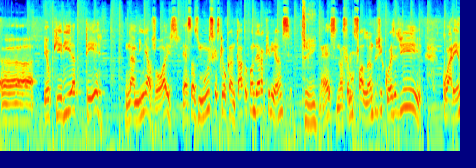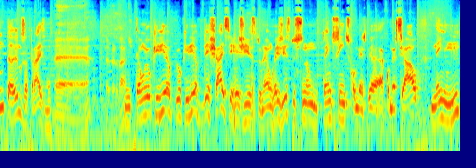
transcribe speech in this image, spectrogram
ah, eu queria ter na minha voz essas músicas que eu cantava quando era criança. Sim. Né? Nós estamos falando de coisa de 40 anos atrás, né? É, é verdade. Então eu queria, eu queria deixar esse registro, né? Um registro isso não tem fins comer, eh, comercial nenhum,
